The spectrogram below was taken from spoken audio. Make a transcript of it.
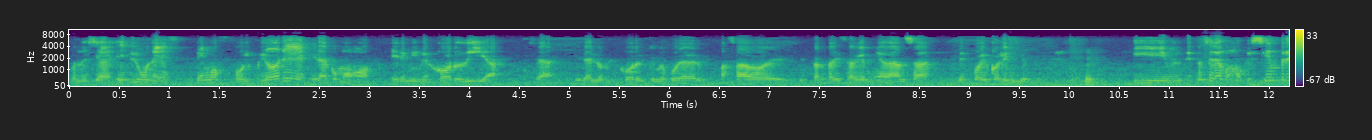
cuando decía, es lunes, tengo folclore, era como, era mi mejor día, o sea, era lo mejor que me podía haber pasado de despertar y saber que tenía danza después del colegio. Y entonces era como que siempre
